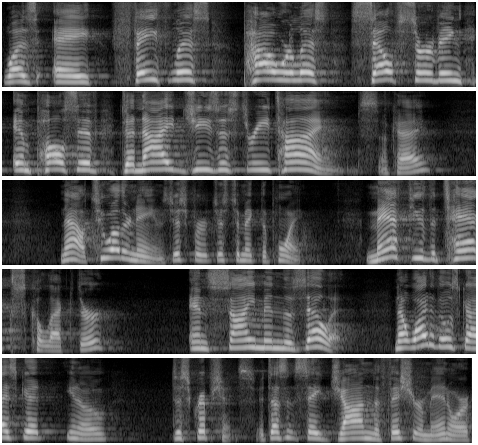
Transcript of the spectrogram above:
was a faithless, powerless, self serving, impulsive, denied Jesus three times. Okay? Now, two other names, just, for, just to make the point Matthew the tax collector and Simon the zealot. Now, why do those guys get, you know, descriptions. It doesn't say John the fisherman or,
